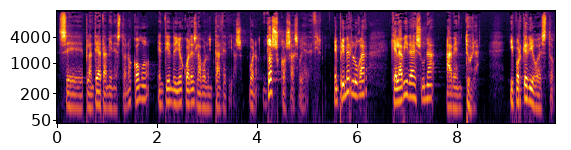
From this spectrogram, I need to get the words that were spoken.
se plantea también esto, ¿no? ¿Cómo entiendo yo cuál es la voluntad de Dios? Bueno, dos cosas voy a decir. En primer lugar, que la vida es una aventura. ¿Y por qué digo esto?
